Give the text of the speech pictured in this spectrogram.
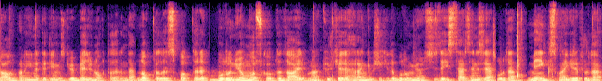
Avrupa'nın yine dediğimiz gibi belli noktalarında noktaları, spotları bulunuyor. Moskova'da dahil buna. Türkiye'de herhangi bir şekilde bulunmuyor. Siz de isterseniz eğer burada main kısmına girip şurada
